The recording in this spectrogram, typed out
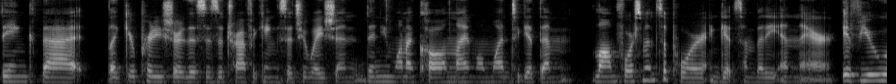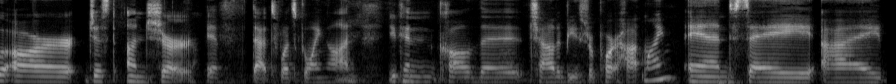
think that like you're pretty sure this is a trafficking situation, then you want to call 911 to get them law enforcement support and get somebody in there. If you are just unsure if that's what's going on, you can call the child abuse report hotline and say, I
